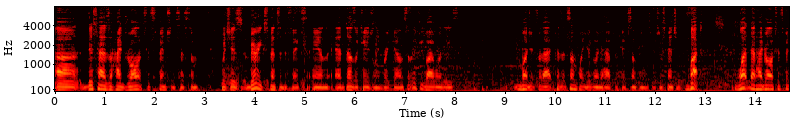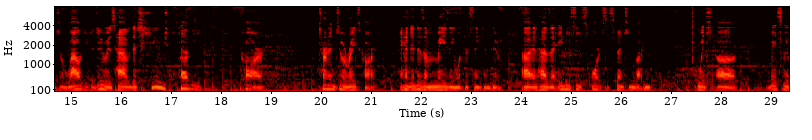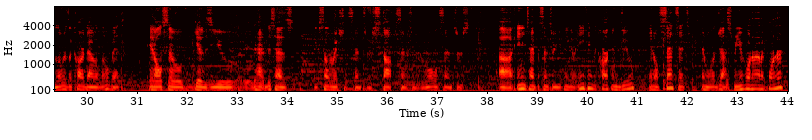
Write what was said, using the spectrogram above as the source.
Uh, this has a hydraulic suspension system, which is very expensive to fix, and it does occasionally break down. So if you buy one of these, budget for that, because at some point you're going to have to fix something with your suspension. But what that hydraulic suspension allows you to do is have this huge, heavy car turn into a race car. And it is amazing what this thing can do. Uh, it has an ABC Sport suspension button, which uh, basically lowers the car down a little bit. It also gives you, this has acceleration sensors, stop sensors, roll sensors, uh, any type of sensor you think of, anything the car can do, it'll sense it and will adjust. When you're going around a corner,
